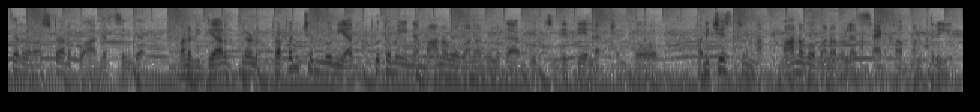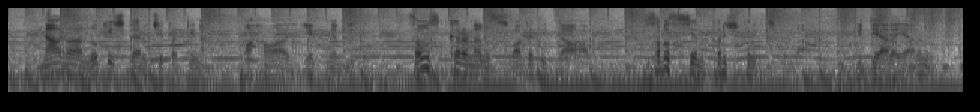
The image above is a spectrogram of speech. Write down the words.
ఇతర రాష్ట్రాలకు ఆదర్శంగా మన విద్యార్థులను ప్రపంచంలోని అద్భుతమైన మానవ వనరులుగా తీర్చిదిద్దే లక్ష్యంతో పనిచేస్తున్న మానవ వనరుల శాఖ మంత్రి నారా లోకేష్ గారు చేపట్టిన మహాయజ్ఞం ఇది. సంస్కరణలు స్వాగతిద్దాం. సమస్యను పరిష్కరించుకుందాం. విద్యాలయాలను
